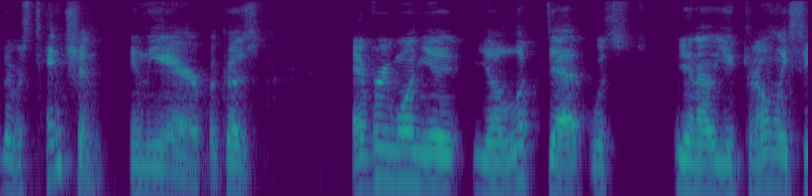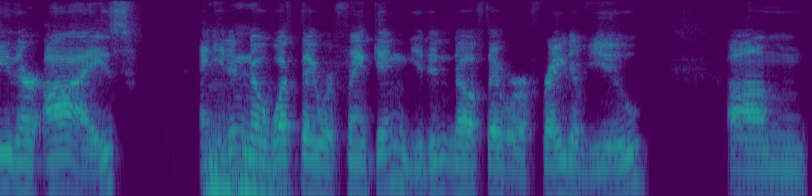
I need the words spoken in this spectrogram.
there was tension in the air because everyone you you looked at was you know you could only see their eyes and you mm-hmm. didn't know mm-hmm. what they were thinking you didn't know if they were afraid of you um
